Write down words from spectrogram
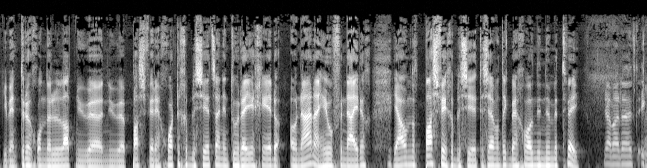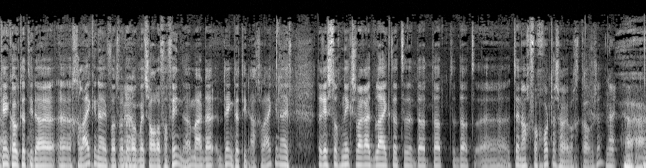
je bent terug onder de lat nu, eh, nu Pasveer en Gorten geblesseerd zijn. En toen reageerde Onana heel vernijdig. Ja, omdat Pasveer geblesseerd is, hè, want ik ben gewoon de nummer twee. Ja, maar daar heeft, ik denk ook dat hij daar eh, gelijk in heeft, wat we Ja. er ook met z'n allen van vinden. Maar daar, ik denk dat hij daar gelijk in heeft. Er is toch niks waaruit blijkt dat, eh, dat, dat, dat eh, Ten Hag voor Gorter zou hebben gekozen? Eh,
